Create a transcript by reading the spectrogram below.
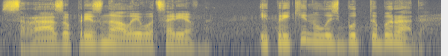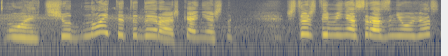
сразу признала его царевна и прикинулась, будто бы рада. Ой, чудной ты, Тадыраш, конечно. Что ж ты меня сразу не увез?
